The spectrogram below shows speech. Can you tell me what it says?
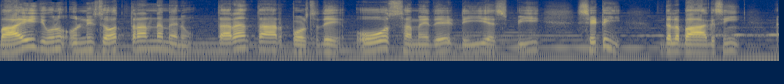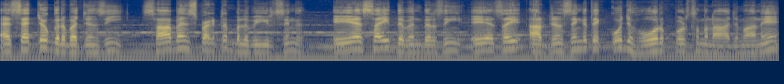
22 ਜੂਨ 1993 ਨੂੰ ਤਰਨਤਾਰ ਪੁਲਿਸ ਦੇ ਉਸ ਸਮੇਂ ਦੇ DSP city Dalbagh Singh SHO Gurbachan Singh, sub inspector Balvir Singh ASI Davinder Singh, ASI Arjan Singh ਤੇ ਕੁਝ ਹੋਰ ਪੁਲਿਸ ਮੁਲਾਜ਼ਮਾਂ ਨੇ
